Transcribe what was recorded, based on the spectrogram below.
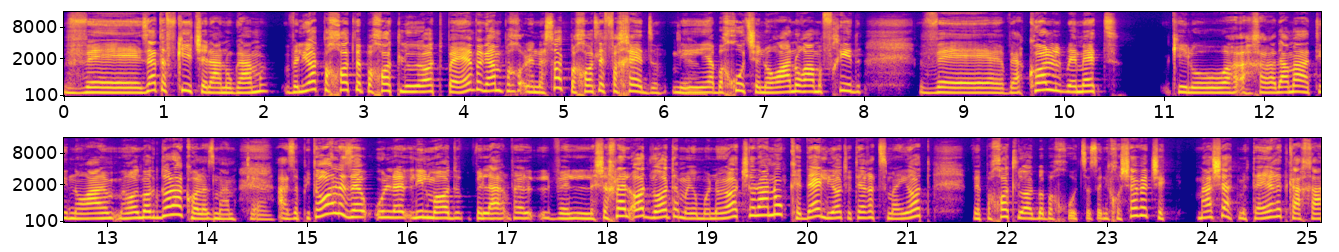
וזה התפקיד שלנו גם, ולהיות פחות ופחות תלויות בהם, וגם פח, לנסות פחות לפחד כן. מהבחוץ, שנורא נורא מפחיד, ו, והכל באמת, כאילו, החרדה מהעתיד נורא מאוד מאוד גדולה כל הזמן. כן. אז הפתרון לזה הוא ללמוד ול, ולשכלל עוד ועוד את המיומנויות שלנו, כדי להיות יותר עצמאיות ופחות תלויות בבחוץ. אז אני חושבת ש... מה שאת מתארת ככה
